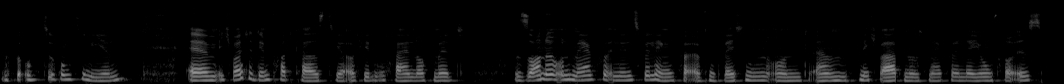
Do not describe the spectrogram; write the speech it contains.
um zu funktionieren. Ähm, ich wollte den Podcast hier auf jeden Fall noch mit Sonne und Merkur in den Zwillingen veröffentlichen und ähm, nicht warten, bis Merkur in der Jungfrau ist,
